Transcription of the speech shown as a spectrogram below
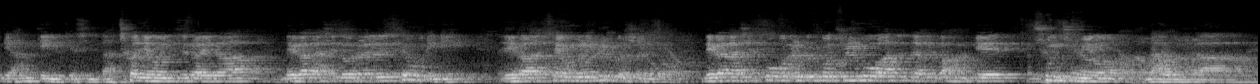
우리 함께 읽겠습니다. 처녀 이스라엘아 내가 다시 너를 세우리니 내가 세움을 이룰 것이요 내가 다시 소원을 들고 즐거워하는 자들과 함께 춤추며 나오리라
